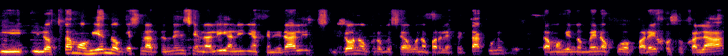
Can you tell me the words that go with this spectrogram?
y, lo estamos viendo que es una tendencia en la liga en líneas generales. Yo no creo que sea bueno para el espectáculo. Estamos viendo menos juegos parejos. Ojalá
